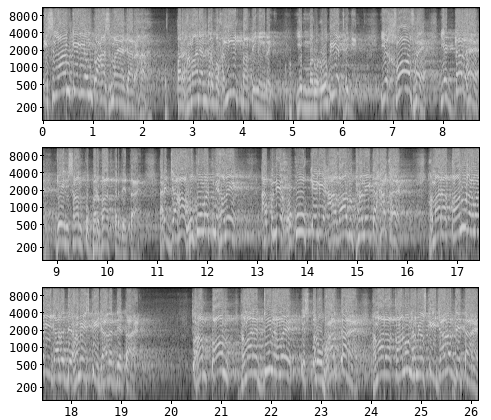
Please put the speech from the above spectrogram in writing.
اسلام کے لیے ان کو آزمایا جا رہا ہے۔ اور ہمارے اندر وہ حمیت باقی نہیں رہی۔ یہ مرعوبیت ہے یہ۔ یہ خوف ہے، یہ ڈر ہے جو انسان کو برباد کر دیتا ہے۔ ارے جہاں حکومت میں ہمیں اپنے حقوق کے لیے آواز اٹھانے کا حق ہے، ہمارا قانون ہماری اجازت دے، ہمیں اس کی اجازت دیتا ہے۔ تو ہم کون ہمارا دین ہمیں اس پر ابھارتا ہے ہمارا قانون ہمیں اس کی اجازت دیتا ہے،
